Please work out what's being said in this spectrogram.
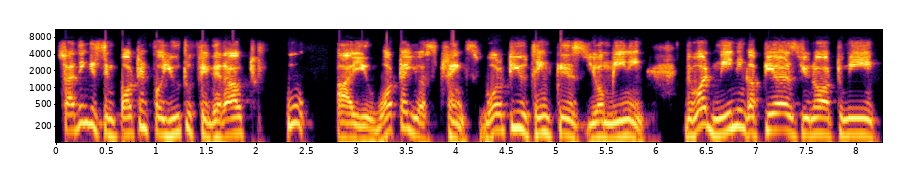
So I think it's important for you to figure out who are you? What are your strengths? What do you think is your meaning? The word meaning appears, you know, to me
